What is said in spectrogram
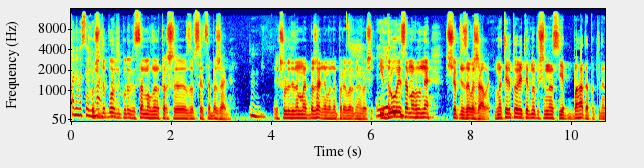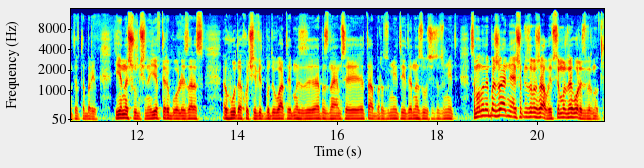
Пане Василю, Хочу доповнити, саме головне, перше за все, це бажання. Якщо людина має бажання, вона переверне гроші. І Є- друге, саме головне, щоб не заважали. На території Тернопільщини у нас є багато покинутих таборів. Є на Шумщині, є в Теребовлі. Зараз Гуда хоче відбудувати. Ми, з- ми знаємо цей етап, розумієте, йде на зустріч, розумієте. Саме головне бажання, і щоб не заважали, і все можна і гори звернути.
